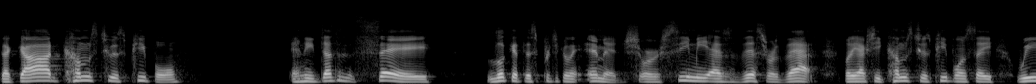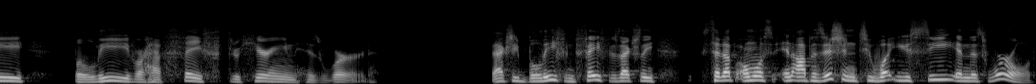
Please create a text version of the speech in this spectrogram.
that God comes to his people and he doesn't say, look at this particular image or see me as this or that, but he actually comes to his people and say, we believe or have faith through hearing his word. Actually, belief and faith is actually set up almost in opposition to what you see in this world.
